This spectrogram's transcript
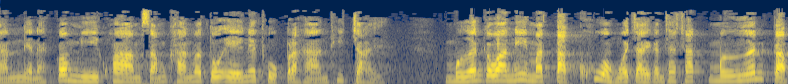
นั้นเนี่ยนะก็มีความสำคัญว่าตัวเองเนี่ยถูกประหารที่ใจ เหมือนกับว่านี่มาตัดขั้วหัวใจกันชัดๆเหมือนกับ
